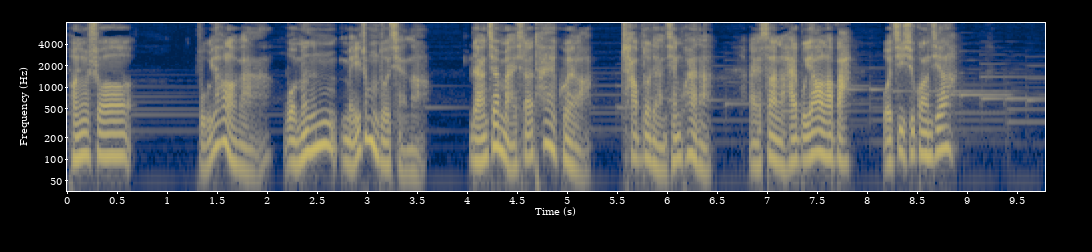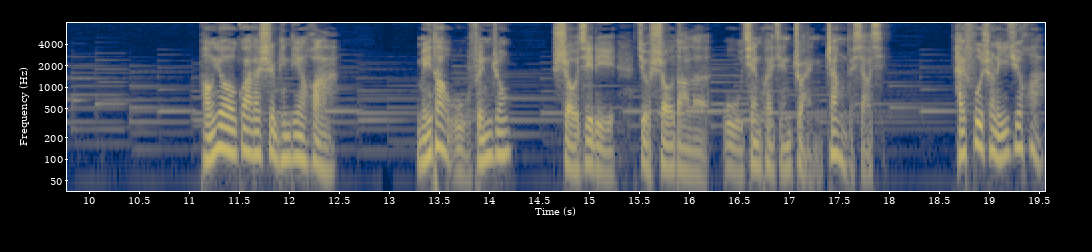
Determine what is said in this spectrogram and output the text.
朋友说：“不要了吧，我们没这么多钱呢，两件买下来太贵了，差不多两千块呢。哎，算了，还不要了吧，我继续逛街了。”朋友挂了视频电话，没到五分钟，手机里就收到了五千块钱转账的消息，还附上了一句话：“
